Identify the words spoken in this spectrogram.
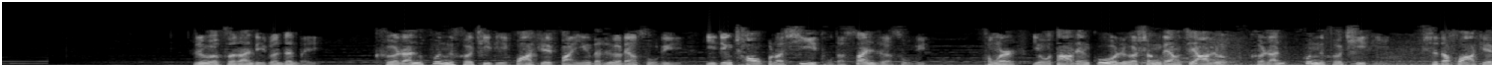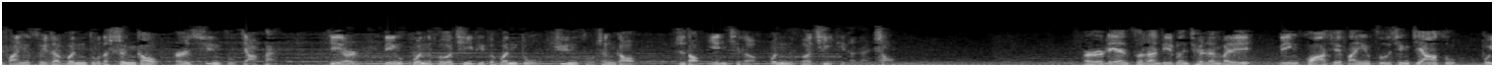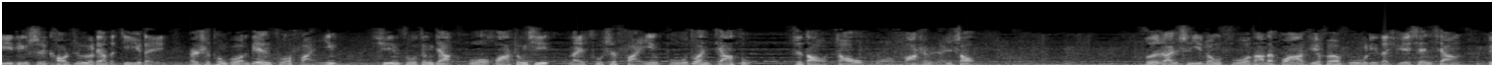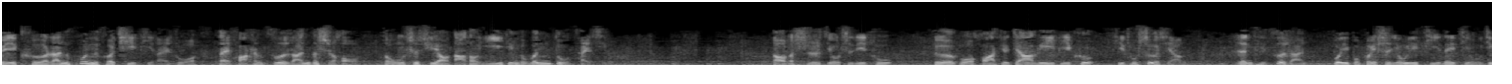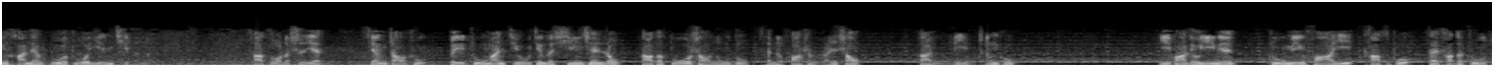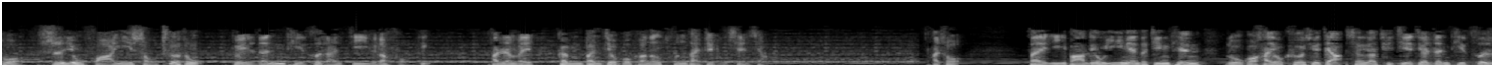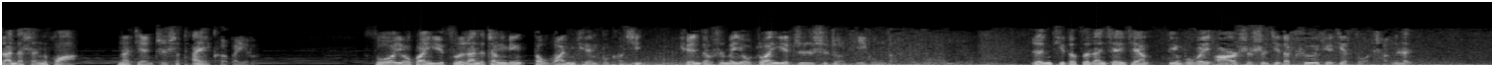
热自然理论认为，可燃混合气体化学反应的热量速率已经超过了系统的散热速率，从而有大量过热剩量加热可燃混合气体，使得化学反应随着温度的升高而迅速加快，继而令混合气体的温度迅速升高，直到引起了混合气体的燃烧。而链自然理论却认为，令化学反应自行加速。不一定是靠热量的积累，而是通过链锁反应，迅速增加活化中心，来促使反应不断加速，直到着火发生燃烧。自燃是一种复杂的化学和物理的学现象，对可燃混合气体来说，在发生自燃的时候，总是需要达到一定的温度才行。到了十九世纪初，德国化学家利比克提出设想。人体自燃会不会是由于体内酒精含量过多引起的呢？他做了试验，想找出被注满酒精的新鲜肉达到多少浓度才能发生燃烧，但没有成功。一八六一年，著名法医卡斯波在他的著作《实用法医手册》中对人体自燃给予了否定，他认为根本就不可能存在这种现象。他说。在一八六一年的今天，如果还有科学家想要去解决人体自燃的神话，那简直是太可悲了。所有关于自然的证明都完全不可信，全都是没有专业知识者提供的。人体的自然现象并不为二十世纪的科学界所承认，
